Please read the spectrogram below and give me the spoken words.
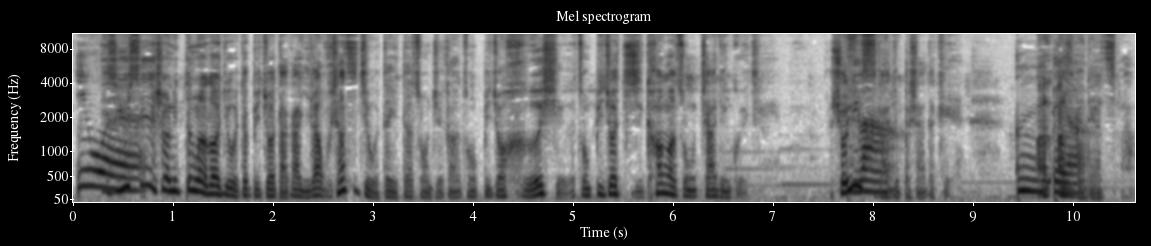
因为有三个小人蹲辣一道，就会得比较大家伊拉互相之间会得有得种就讲种比较和谐的、种比较健康的种家庭环境。小人自家就不想得开，嗯也，对啊也是搿能，样子啦。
